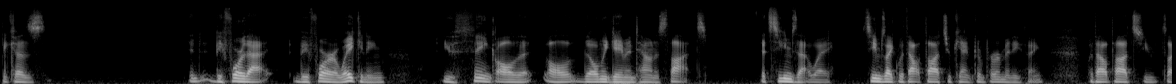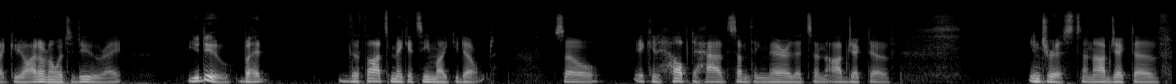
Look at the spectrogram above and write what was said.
because in, before that, before awakening, you think all that all the only game in town is thoughts. It seems that way. It seems like without thoughts you can't confirm anything. Without thoughts, you it's like you know I don't know what to do. Right? You do, but the thoughts make it seem like you don't. So it can help to have something there that's an object of interest, an object of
